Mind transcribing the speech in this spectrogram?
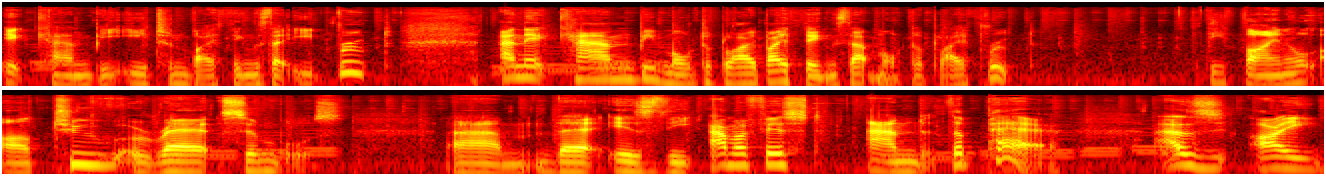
It can be eaten by things that eat fruit, and it can be multiplied by things that multiply fruit. The final are two rare symbols. Um, there is the amethyst and the pear as I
